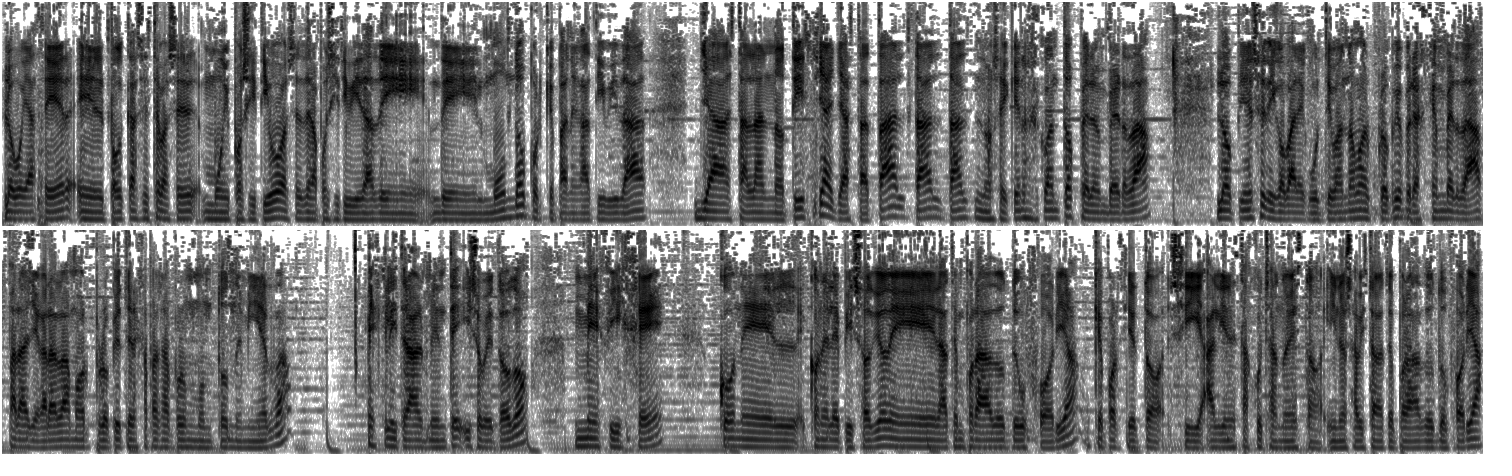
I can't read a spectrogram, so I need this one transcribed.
lo voy a hacer, el podcast este va a ser muy positivo, va a ser de la positividad de, del mundo, porque para negatividad ya están las noticias, ya está tal, tal, tal, no sé qué, no sé cuántos, pero en verdad, lo pienso y digo, vale, cultivando amor propio, pero es que en verdad para llegar al amor propio tienes que pasar por un montón de mierda. Es que literalmente y sobre todo me fijé con el, con el episodio de la temporada 2 de Euforia, que por cierto, si alguien está escuchando esto y no se ha visto la temporada 2 de Euforia,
